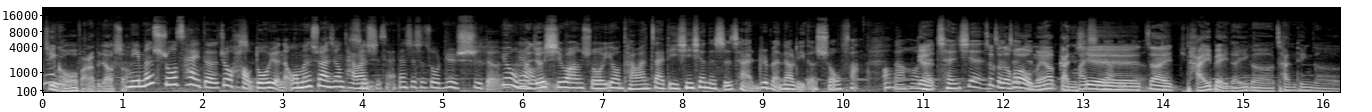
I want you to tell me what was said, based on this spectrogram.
进口货反而比较少。你们说菜的就好多元的，我们虽然是用台湾食材，但是是做日式的，因为我们就希望说用台湾在地新鲜的食材、日本料理的手法，然后来呈现这个的话，我们要感谢在台北的一个餐厅的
